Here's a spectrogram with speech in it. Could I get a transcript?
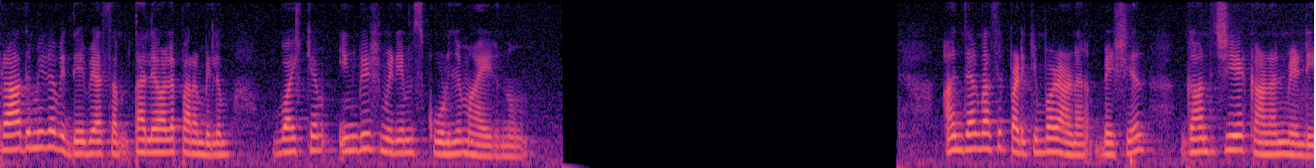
പ്രാഥമിക വിദ്യാഭ്യാസം തലയോലപ്പറമ്പിലും വൈക്കം ഇംഗ്ലീഷ് മീഡിയം സ്കൂളിലുമായിരുന്നു. അഞ്ചാം ക്ലാസ്സിൽ പഠിക്കുമ്പോഴാണ് ബഷീർ ഗാന്ധിജിയെ കാണാൻ വേണ്ടി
